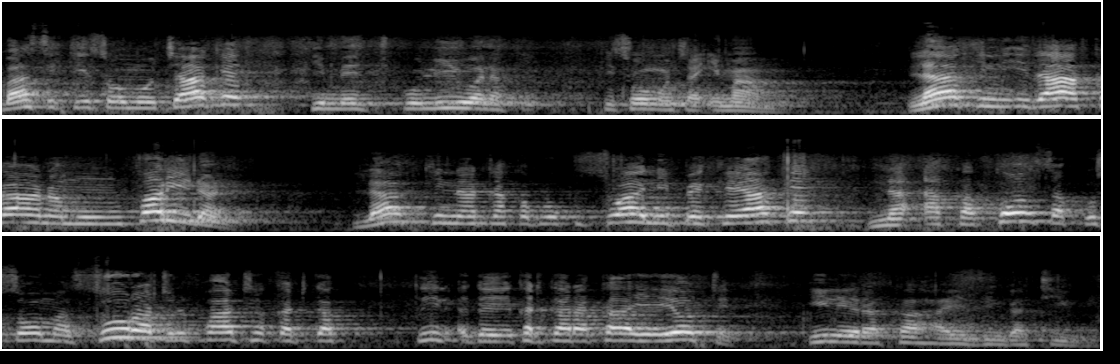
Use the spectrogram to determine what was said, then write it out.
Basi kisomo chake kimechukuliwa na kisomo cha imamu lakini idha kana munfaridan lakini atakapokuswali peke yake na akakosa kusoma suratul fatiha katika katika rakaa yoyote ile rakaa haizingatiwi.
